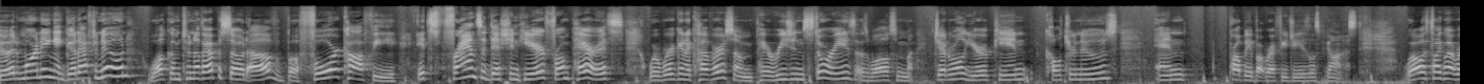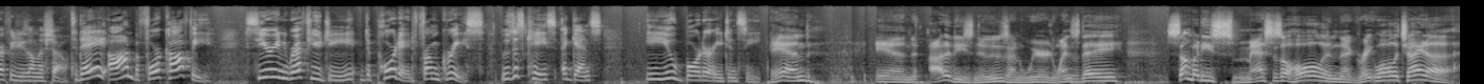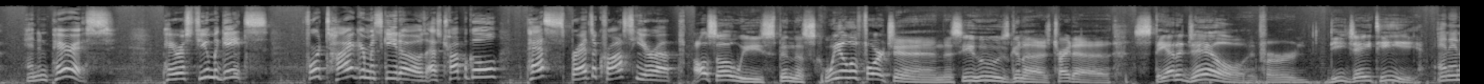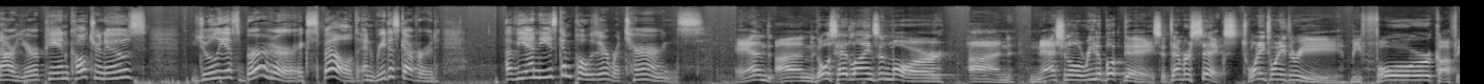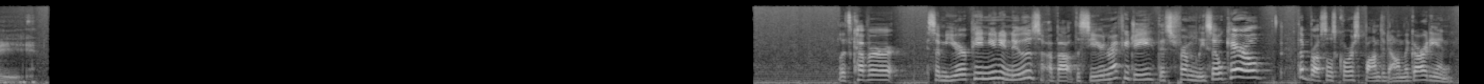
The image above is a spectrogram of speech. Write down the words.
Good morning and good afternoon. Welcome to another episode of Before Coffee. It's France edition here from Paris, where we're going to cover some Parisian stories as well as some general European culture news and probably about refugees, let's be honest. We're always talking about refugees on the show. Today on Before Coffee, Syrian refugee deported from Greece loses case against EU border agency. And in oddities news on Weird Wednesday, somebody smashes a hole in the Great Wall of China. And in Paris, Paris fumigates for tiger mosquitoes as tropical pest spreads across Europe. Also, we spin the squeal of fortune to see who's gonna try to stay out of jail for DJT. And in our European culture news, Julius Berger expelled and rediscovered. A Viennese composer returns. And on those headlines and more on National Read a Book Day, September 6, 2023, before coffee. Let's cover some European Union news about the Syrian refugee. This from Lisa O'Carroll, the Brussels correspondent on The Guardian,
